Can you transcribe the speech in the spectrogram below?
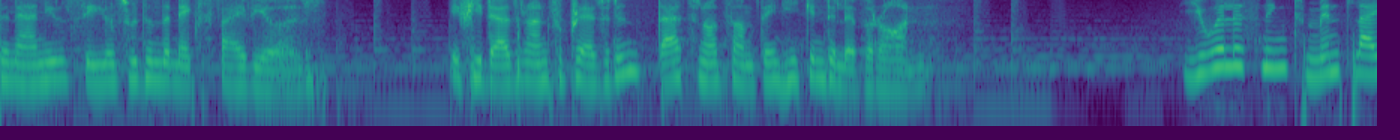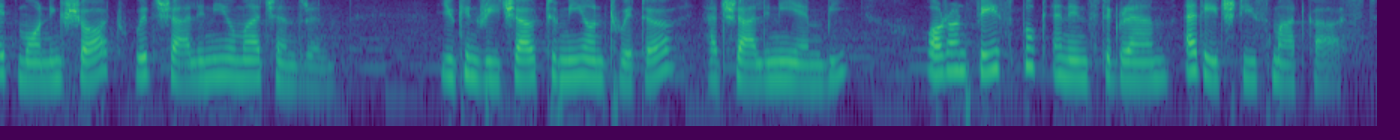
in annual sales within the next five years. If he does run for president, that's not something he can deliver on. You are listening to Mint Light Morning Shot with Shalini Uma Chandran. You can reach out to me on Twitter at ShaliniMB or on Facebook and Instagram at HT Smartcast.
